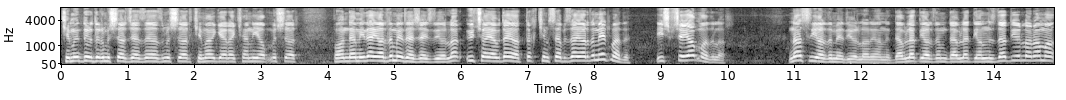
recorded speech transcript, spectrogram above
Kimi durdurmuşlar, ceza yazmışlar, kime gerekeni yapmışlar. Pandemide yardım edeceğiz diyorlar. Üç ay evde yattık, kimse bize yardım etmedi. Hiçbir şey yapmadılar. Nasıl yardım ediyorlar yani? Devlet yardım, devlet yanınızda diyorlar ama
